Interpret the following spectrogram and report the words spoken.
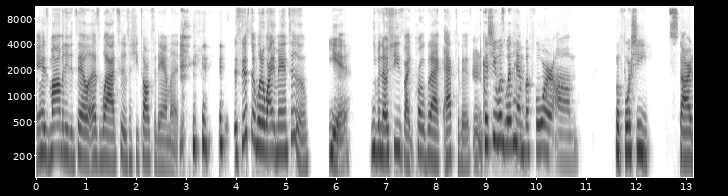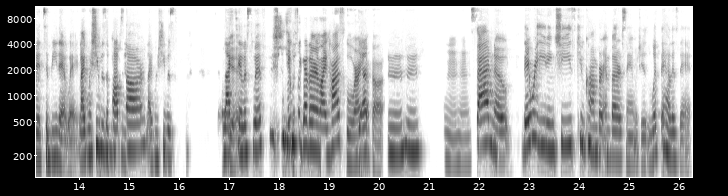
and his mama need to tell us why too, since she talks so damn much. the sister with a white man too. Yeah, even though she's like pro black activist, because mm, she was with him before. Um, before she started to be that way. Like when she was a pop star, like when she was like yeah. Taylor Swift. they was together in like high school, right? Yep. I thought. Mm-hmm. Mm-hmm. Side note, they were eating cheese, cucumber, and butter sandwiches. What the hell is that?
